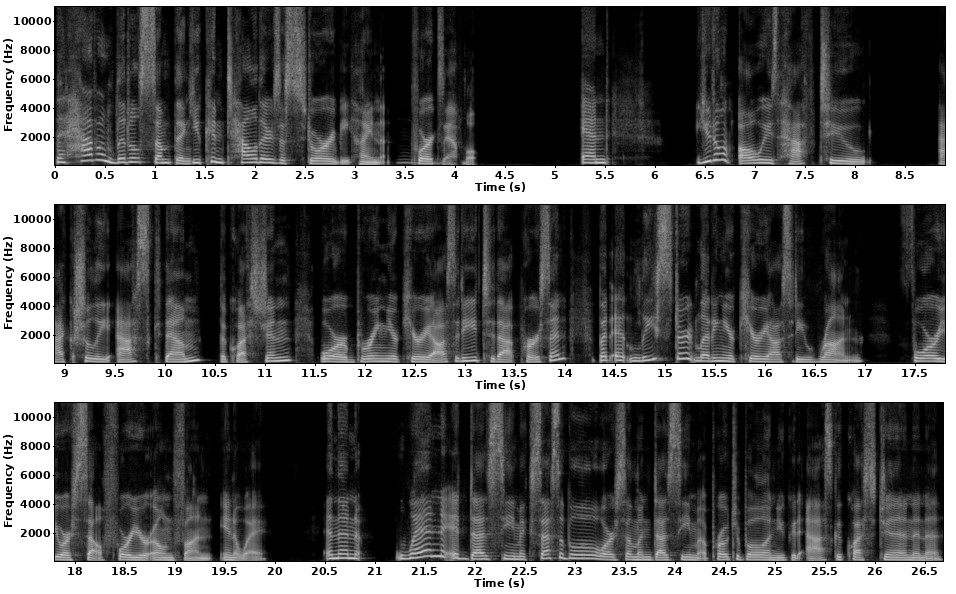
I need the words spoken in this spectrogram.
that have a little something. You can tell there's a story behind them, for mm. example. And you don't always have to actually ask them the question or bring your curiosity to that person, but at least start letting your curiosity run for yourself, for your own fun in a way. And then when it does seem accessible or someone does seem approachable and you could ask a question in a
